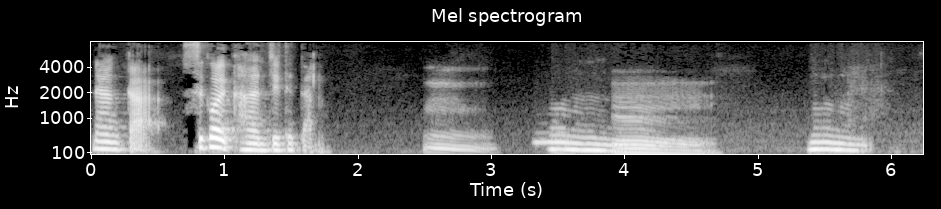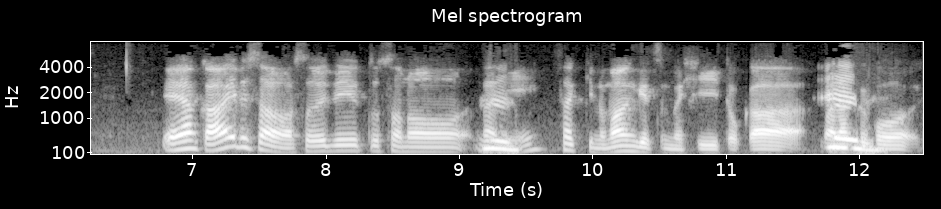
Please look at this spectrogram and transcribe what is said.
なんかすごい感じてたの。うん。う。うんん。うん。え、なんか、アイルさんはそれで言うと、その、何、さっきの満月の日とか、まあ、なんかこう、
